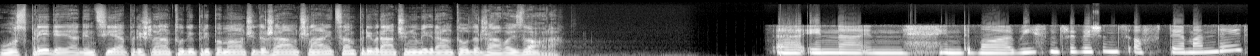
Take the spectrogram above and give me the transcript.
V ospredje je agencija prišla tudi pri pomoči državam članicam pri vračanju migrantov v državo izvora. Uh, in, uh, in in the more recent revisions of their mandate,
